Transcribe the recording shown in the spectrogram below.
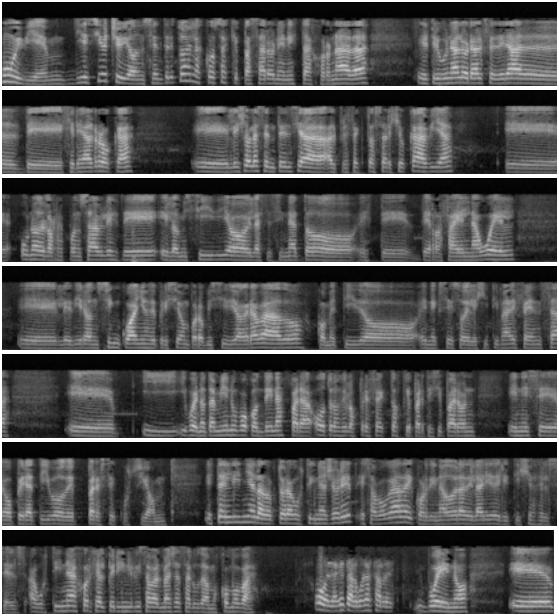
Muy bien, 18 y 11. Entre todas las cosas que pasaron en esta jornada, el Tribunal Oral Federal de General Roca eh, leyó la sentencia al prefecto Sergio Cavia, eh, uno de los responsables del homicidio, el asesinato este, de Rafael Nahuel. Eh, le dieron cinco años de prisión por homicidio agravado, cometido en exceso de legítima defensa. Y, bueno, también hubo condenas para otros de los prefectos que participaron en ese operativo de persecución. Está en línea la doctora Agustina Lloret, es abogada y coordinadora del área de litigios del CELS. Agustina, Jorge Alperín y Luisa Balmaya, saludamos. ¿Cómo va? Hola, ¿qué tal? Buenas tardes. Bueno, eh,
